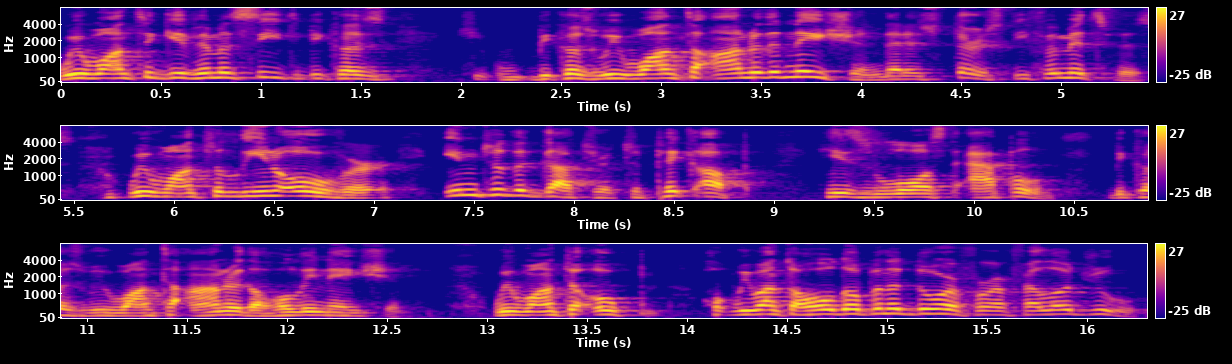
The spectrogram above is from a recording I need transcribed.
We want to give him a seat because he, because we want to honor the nation that is thirsty for mitzvahs. We want to lean over into the gutter to pick up his lost apple because we want to honor the holy nation. We want to open, we want to hold open the door for a fellow Jew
